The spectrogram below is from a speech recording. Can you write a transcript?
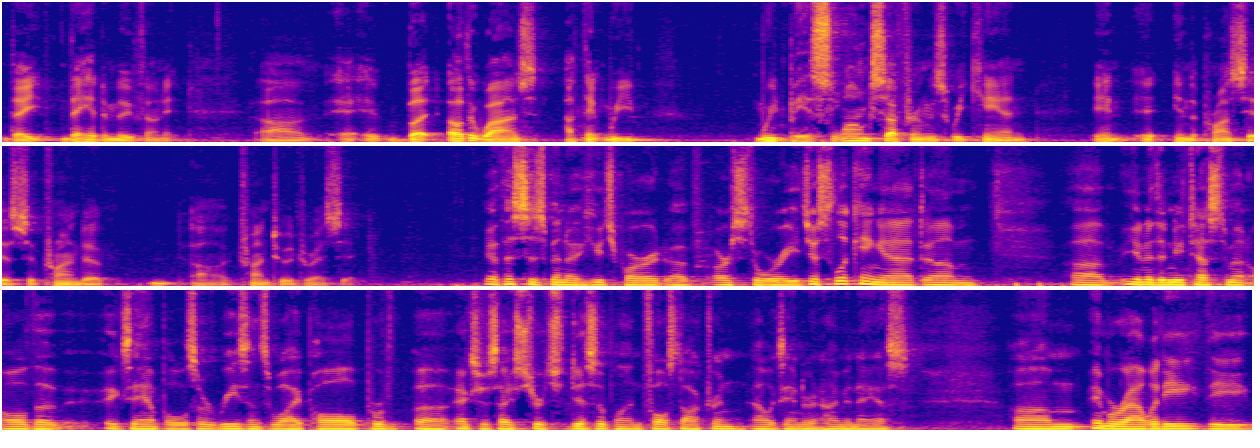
they they had to move on it. Uh, it but otherwise, I think we we'd be as long suffering as we can in in the process of trying to uh, trying to address it. Yeah, this has been a huge part of our story. Just looking at. Um, uh, you know, the New Testament, all the examples or reasons why Paul uh, exercised church discipline, false doctrine, Alexander and Hymenaeus, um, immorality, the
